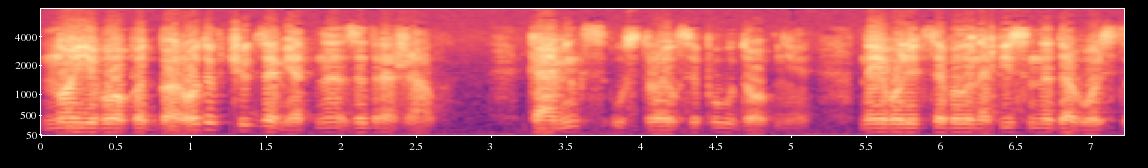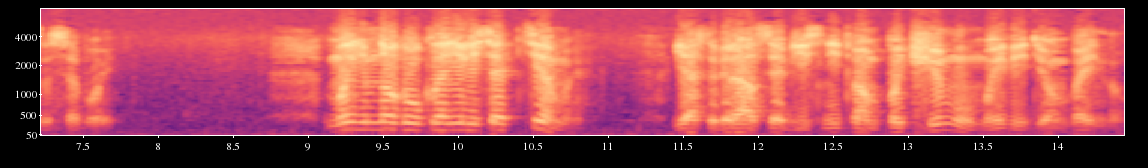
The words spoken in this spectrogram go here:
но его подбородок чуть заметно задрожал. Каммингс устроился поудобнее. На его лице было написано довольство собой. «Мы немного уклонились от темы. Я собирался объяснить вам, почему мы ведем войну.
